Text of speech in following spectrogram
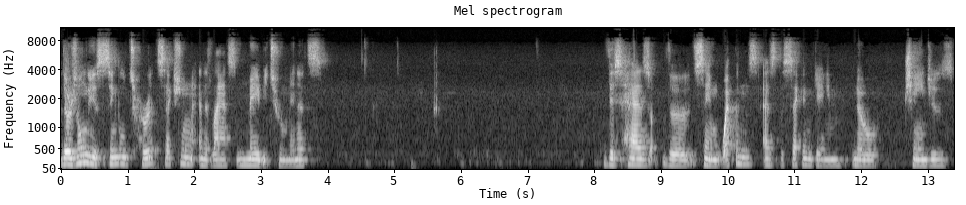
there's only a single turret section and it lasts maybe two minutes This has the same weapons as the second game, no changes.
